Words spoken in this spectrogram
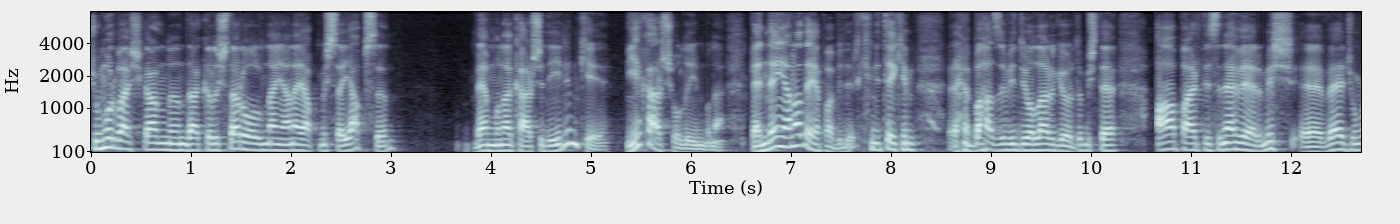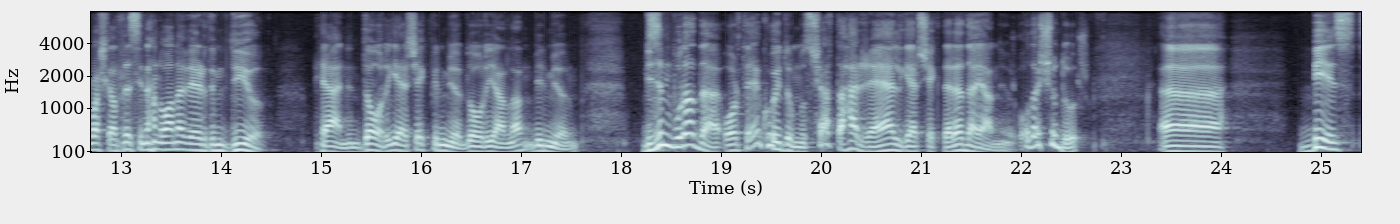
Cumhurbaşkanlığında Kılıçdaroğlu'ndan yana yapmışsa yapsın. Ben buna karşı değilim ki. Niye karşı olayım buna? Benden yana da yapabilir. Nitekim e, bazı videolar gördüm. İşte A partisine vermiş e, ve Cumhurbaşkanlığı Sinan Oğan'a verdim diyor. Yani doğru gerçek bilmiyorum. Doğru yalan bilmiyorum. Bizim burada ortaya koyduğumuz şart daha reel gerçeklere dayanıyor. O da şudur. Ee, biz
